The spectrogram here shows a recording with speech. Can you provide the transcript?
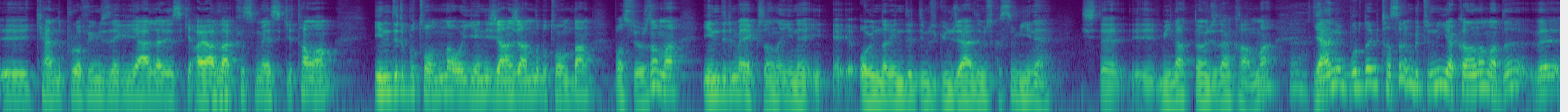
e, kendi profilimizle ilgili yerler eski ayarlar kısmı eski tamam indir butonuna o yeni janjanlı butondan basıyoruz ama indirme ekranı yine e, oyunları indirdiğimiz güncellediğimiz kısım yine işte e, milattan önceden kalma. Evet. Yani burada bir tasarım bütünlüğü yakalanamadı ve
